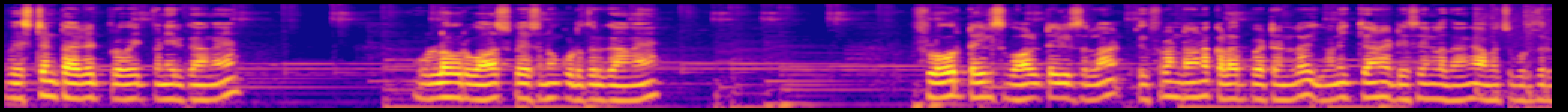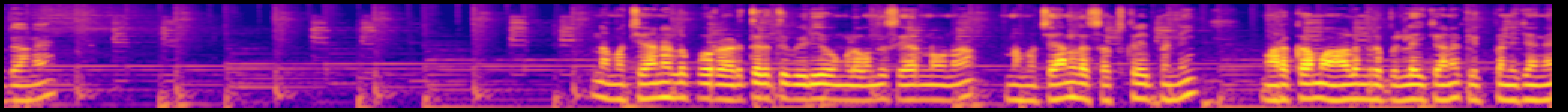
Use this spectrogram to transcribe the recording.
வெஸ்டர்ன் டாய்லெட் ப்ரொவைட் பண்ணியிருக்காங்க. உள்ள ஒரு வாஷ் பேஷனும் கொடுத்துருக்காங்க. ஃப்ளோர் டைல்ஸ் வால் டைல்ஸ் எல்லாம் டிஃப்ரெண்ட்டான கலர் பேட்டர்னில் யூனிக்கான டிசைனில் தாங்க அமைச்சு கொடுத்துருக்காங்க. நம்ம சேனலில் போடுற அடுத்தடுத்த வீடியோ உங்களை வந்து சேரணுன்னா நம்ம சேனலை சப்ஸ்கிரைப் பண்ணி மறக்காமல் ஆளுங்கிற பில்லைக்கான கிளிக் பண்ணிக்கோங்க.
